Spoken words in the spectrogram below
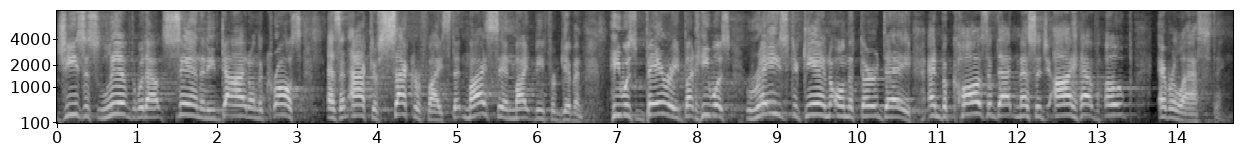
Jesus lived without sin and he died on the cross as an act of sacrifice that my sin might be forgiven. He was buried, but he was raised again on the third day. And because of that message, I have hope everlasting.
